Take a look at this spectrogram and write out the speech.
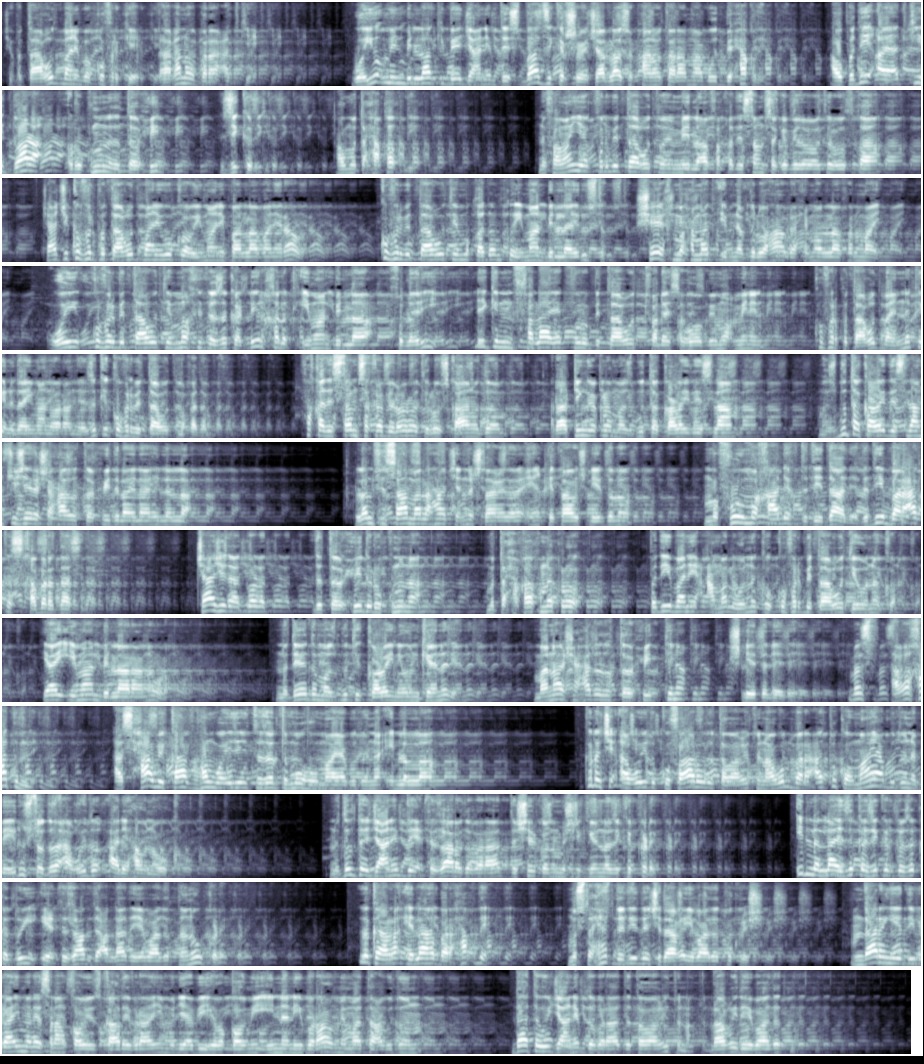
چې په طاغوت باندې به کفر کې دا غنو برائت کې و یؤمن بالله کې به جانب د اثبات ذکر شوی چې الله سبحانه و تعالی معبود به حق دی او په دې آیات کې دواړه رکنونه د توحید ذکر دي او متحقق دي نو فمن یکفر بالطاغوت و مل فقد استمسک بالعروة الوثقى چا چې کفر په طاغوت باندې وکړ او ایمان په الله باندې راوړ کفر به طاغوت مقدم کو ایمان بالله رست شیخ محمد ابن عبد الوهاب رحم الله فرمای وی کفر بالطاغوت مخکې که ځکه ډیر خلک ایمان بالله خلری لیکن فلا یکفر بالطاغوت فلیس هو بمؤمن کفر په طاغوت باندې نه کینو دا ایمان وران دی ځکه کفر بالطاغوت مقدم فقد استمسك بالعروه الوثقى نو د راټینګ کړه مضبوطه کړی د اسلام مضبوطه کړی د اسلام چې شهادت توحید لا اله الا الله لم فسام لها چې نشته هغه د انقطاع شلیدلو مفهوم مخالف د دې دا دی د دې برعکس خبره داسې ده چا چې دا ډول د توحید رکنونه متحقق نکړو په دې باندې عمل ونکو کفر به طاغوت ونکو یا ایمان بالله را نه وړو نو دی د مضبوطی کړی نیونکی نه دی منا شهادت توحید تینا شلیدلې دی بس هغه ختم دی اصحاب کاف هم وایي تزلتموه ما یعبدون الا الله کله چې هغه د کفارو د تواغیت ناول برائت کو ما یعبدون بیرست د هغه د الہو نو وکړه نو دلته جانب د اعتذار او د برات د شرک او مشرکین نه ذکر کړي الا الله ذکر ذکر کو ذکر دوی اعتذار د الله د عبادت نه نو کړي ځکه هغه الہ برحق دی مستحق دی چې دا عبادت وکړي همدارنګ د ابراهيم عليه السلام قول از قال ابراهيم لابيه وقومي انني براء مما تعبدون دا ته جانب د برات د تواغیتونه لاغوی د عبادت نه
